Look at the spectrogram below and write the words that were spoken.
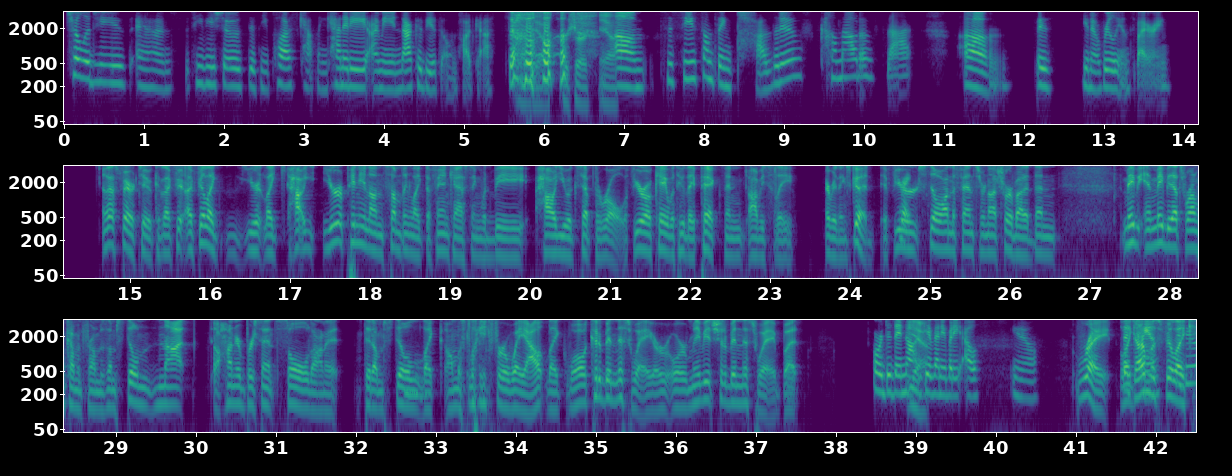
trilogies and the TV shows, Disney Plus, Kathleen Kennedy. I mean, that could be its own podcast. So yeah, for sure. Yeah, um, to see something positive come out of that um, is, you know, really inspiring. And that's fair too, because I feel I feel like you're like how your opinion on something like the fan casting would be how you accept the role. If you're okay with who they pick, then obviously everything's good. If you're Right. still on the fence or not sure about it, then maybe and maybe that's where I'm coming from is I'm still not hundred percent sold on it. That I'm still Mhm. like almost looking for a way out. Like, well, it could have been this way, or or maybe it should have been this way. But Or did they not Yeah. give anybody else, you know, right, like I almost feel like?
